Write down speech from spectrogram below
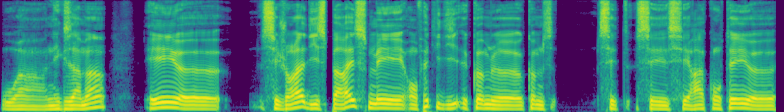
ou un examen. Et ces gens-là disparaissent, mais en fait, ils, comme, comme c'est raconté euh,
